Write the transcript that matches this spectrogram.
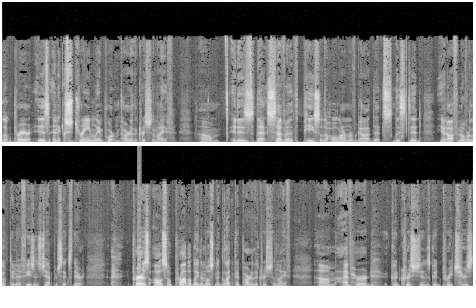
look, prayer is an extremely important part of the Christian life. Um, it is that seventh piece of the whole armor of God that's listed yet often overlooked in Ephesians chapter 6 there. Prayer is also probably the most neglected part of the Christian life. Um, I've heard good Christians, good preachers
